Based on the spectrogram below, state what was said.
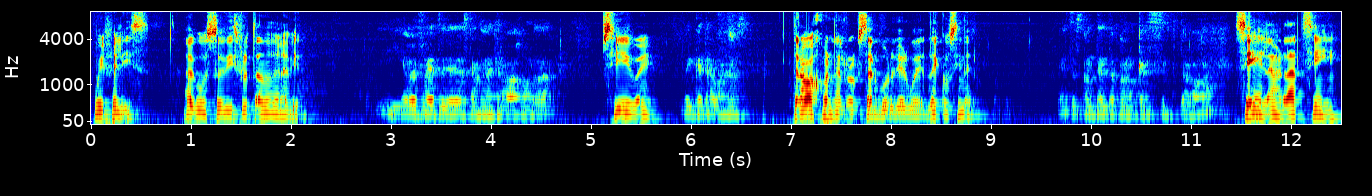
Muy feliz, a gusto, disfrutando de la vida. Y hoy fue tu día de descanso en el trabajo, ¿verdad? Sí, güey. ¿En qué trabajas? Trabajo en el Rockstar Burger, güey, de cocinero. ¿Estás contento con lo que haces en tu trabajo? Sí, la verdad, sí.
